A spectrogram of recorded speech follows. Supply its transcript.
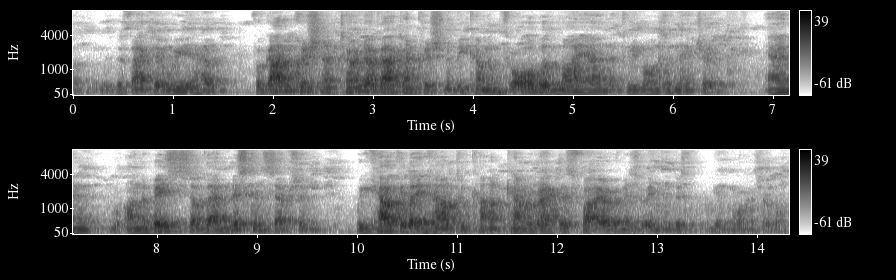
uh, the fact that we have forgotten Krishna, turned our back on Krishna, become enthralled with Maya and the three modes of nature, and on the basis of that misconception, we calculate how to counteract this fire of misery, and we just get more miserable.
